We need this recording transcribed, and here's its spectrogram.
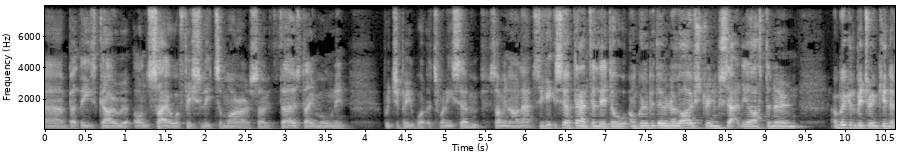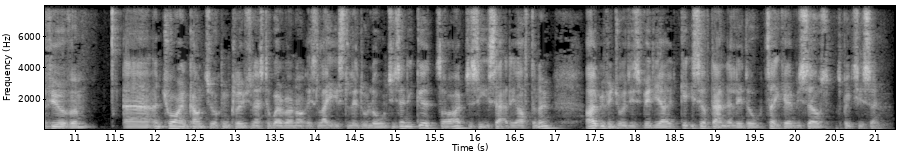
uh, but these go on sale officially tomorrow. So Thursday morning, which would be what, the 27th, something like that. So get yourself down to Lidl. I'm going to be doing a live stream Saturday afternoon, and we're going to be drinking a few of them uh, and try and come to a conclusion as to whether or not this latest Lidl launch is any good. So I hope to see you Saturday afternoon. I hope you've enjoyed this video. Get yourself down to Lidl. Take care of yourselves. Speak to you soon.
